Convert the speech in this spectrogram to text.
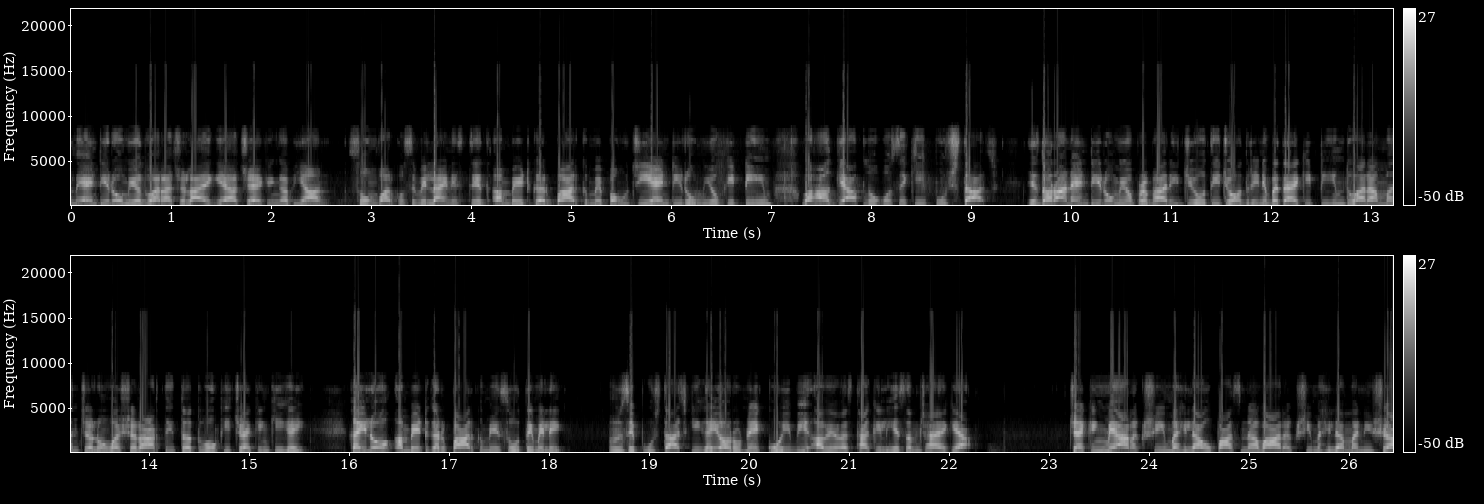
में एंटी रोमियो द्वारा चलाया गया चेकिंग अभियान। सोमवार को सिविल लाइन स्थित अंबेडकर पार्क में पहुँची एंटी रोमियो की टीम। वहाँ ज्ञात लोगों से की पूछताछ। इस दौरान एंटी रोमियो प्रभारी ज्योति चौधरी ने बताया कि टीम द्वारा मंचलों व शरारती तत्वों की चेकिंग की गई। कई लोग अंबेडकर पार्क में सोते मिले। उनसे पूछताछ की गई और उन्हें कोई भी अव्यवस्था के लिए समझाया गया। चेकिंग में आरक्षी महिला उपासना व आरक्षी महिला मनीषा,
